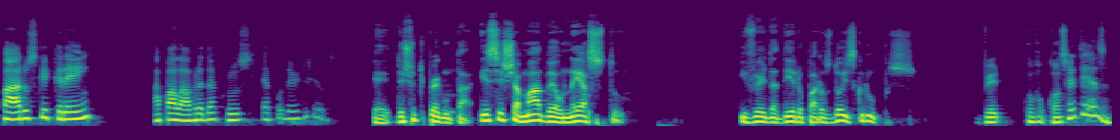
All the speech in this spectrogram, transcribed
para os que creem, a palavra da cruz é poder de Deus. É, deixa eu te perguntar, esse chamado é honesto e verdadeiro para os dois grupos? Ver- Com, com certeza.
